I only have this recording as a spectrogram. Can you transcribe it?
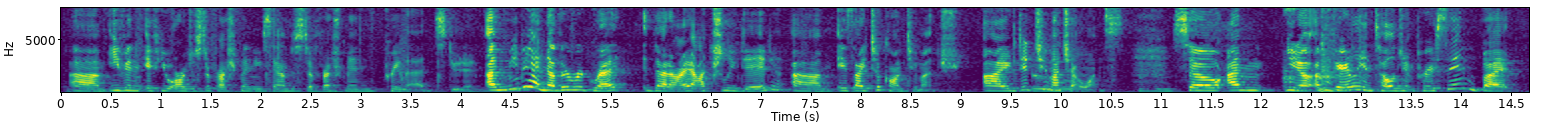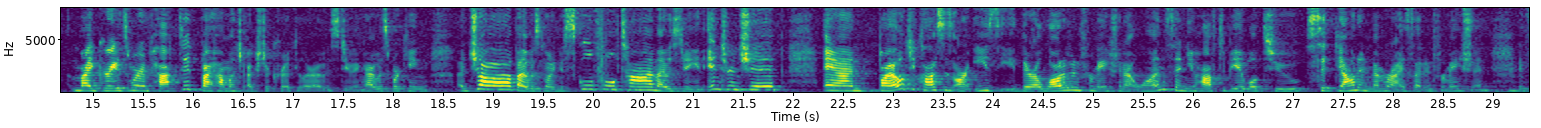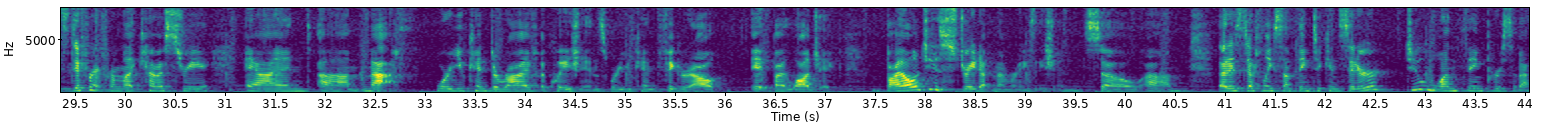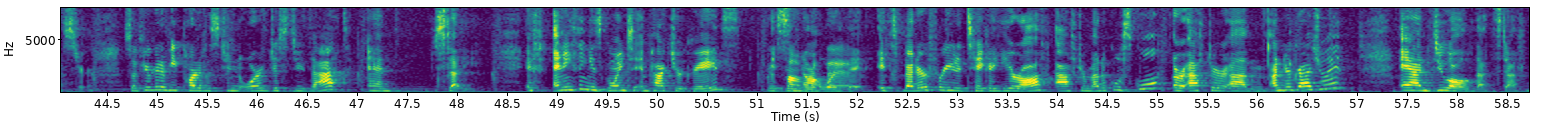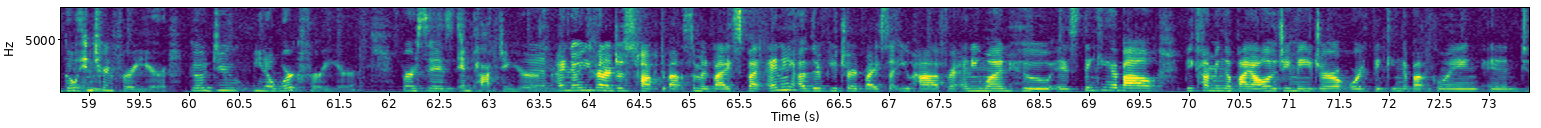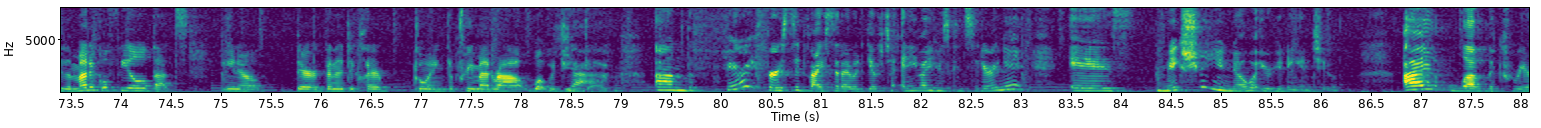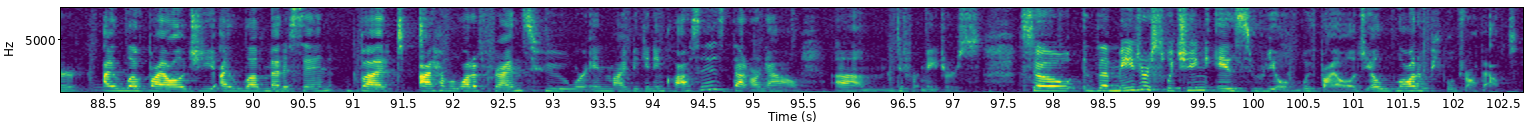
Um, even if you are just a freshman, you say I'm just a freshman pre-med student. And maybe another regret that I actually did um, is I took on too much. I did too much at once. So I'm, you know, a fairly intelligent person, but my grades were impacted by how much extracurricular I was doing. I was working a job, I was going to school full time, I was doing an internship, and biology classes aren't easy. They're a lot of information at once, and you have to be able to sit down and memorize that information. It's different from like chemistry and um, math, where you can derive equations, where you can figure out it by logic biology is straight up memorization. So um, that is definitely something to consider. Do one thing per semester. So if you're going to be part of a student org, just do that and study. If anything is going to impact your grades, it's, not not, worth it. it. It's better for you to take a year off after medical school or after um, undergraduate and do all of that stuff. Go intern for a year. Go do you know work for a year versus impacting your And I know you kind of just talked about some advice, but any other future advice that you have for anyone who is thinking about becoming a biology major or thinking about going into the medical field that's, you know, they're going to declare going the pre-med route, what would you give? Um, the very first advice that I would give to anybody who's considering it is make sure you know what you're getting into. I love the career. I love biology. I love medicine, but I have a lot of friends who were in my beginning classes that are now um, different majors. So the major switching is real with biology. A lot of people drop out.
